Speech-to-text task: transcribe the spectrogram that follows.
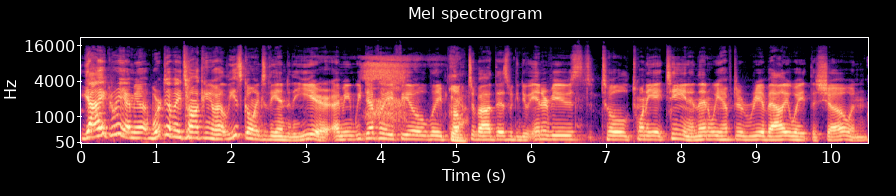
Yeah, I agree. I mean, we're definitely talking about at least going to the end of the year. I mean, we definitely feel really pumped yeah. about this. We can do interviews till 2018, and then we have to reevaluate the show. And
